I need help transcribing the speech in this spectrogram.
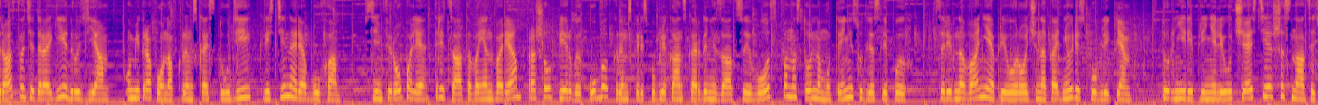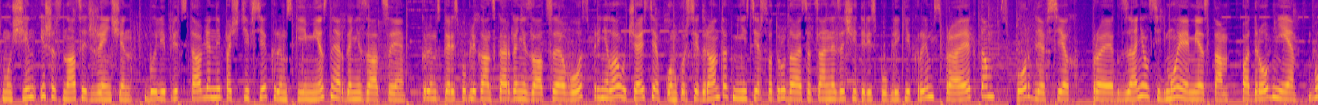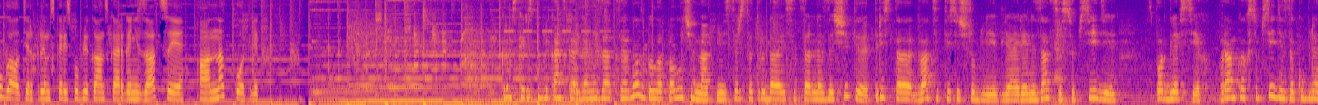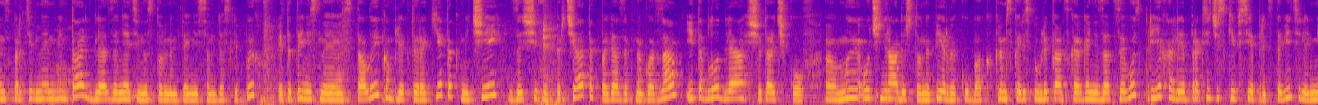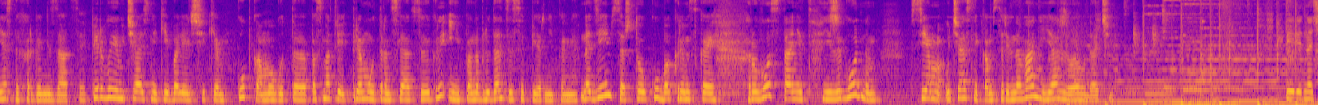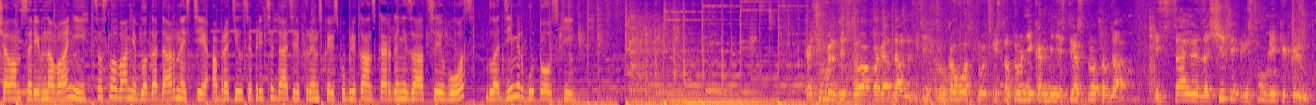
Здравствуйте, дорогие друзья! У микрофона в крымской студии Кристина Рябуха. В Симферополе 30 января прошел первый кубок Крымской республиканской организации ВОЗ по настольному теннису для слепых. Соревнование приурочено ко Дню Республики турнире приняли участие 16 мужчин и 16 женщин. Были представлены почти все крымские местные организации. Крымская республиканская организация ВОЗ приняла участие в конкурсе грантов Министерства труда и социальной защиты Республики Крым с проектом «Спорт для всех». Проект занял седьмое место. Подробнее бухгалтер Крымской республиканской организации Анна Котлик. Крымская республиканская организация ВОЗ была получена от Министерства труда и социальной защиты 320 тысяч рублей для реализации субсидий «Спорт для всех». В рамках субсидий закуплен спортивный инвентарь для занятий настольным теннисом для слепых. Это теннисные столы, комплекты ракеток, мячей, защитных перчаток, повязок на глаза и табло для счета очков. Э, мы очень рады, что на первый кубок Крымской республиканской организации ВОЗ приехали практически все представители местных организаций. Впервые участники и болельщики Кубка могут э, посмотреть прямую трансляцию игры и понаблюдать за соперниками. Надеемся, что Кубок Крымской ВОЗ станет ежегодным. Всем участникам соревнований я желаю удачи. Перед началом соревнований со словами благодарности обратился председатель Крымской республиканской организации ВОЗ Владимир Гутовский. Хочу выразить слова благодарности руководству и сотрудникам Министерства труда и социальной защиты Республики Крым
